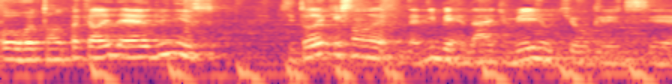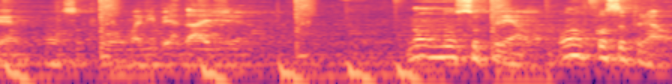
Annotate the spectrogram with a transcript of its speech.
eu retorno para aquela ideia do início. Que toda a questão da, da liberdade mesmo, que eu acredito ser, vamos supor, uma liberdade não, não suprema, vamos supor suprema.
